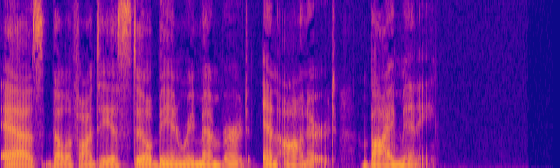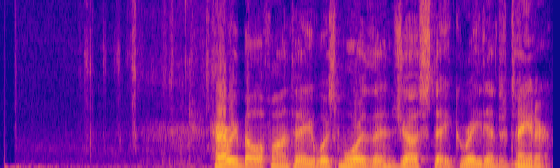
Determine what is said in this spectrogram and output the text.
as Belafonte is still being remembered and honored by many. Harry Belafonte was more than just a great entertainer.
